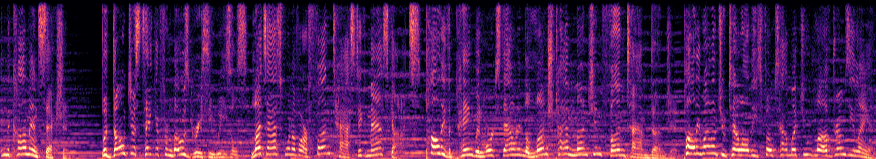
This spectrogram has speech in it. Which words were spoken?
in the comments section. But don't just take it from those greasy weasels. Let's ask one of our fantastic mascots. Polly the Penguin works down in the lunchtime munchin' fun time dungeon. Polly, why don't you tell all these folks how much you love Drumsyland?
